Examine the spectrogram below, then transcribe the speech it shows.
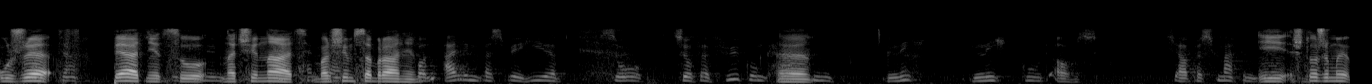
уже в пятницу начинать большим собранием. Э, и что же мы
